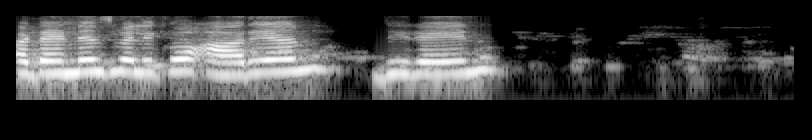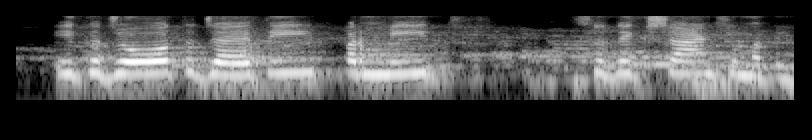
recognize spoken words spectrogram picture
अटेंडेंस में लिखो, आर्यन, धीरेन इकजोत जयती, परमीत, सुदीक्षा एंड सुमति।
